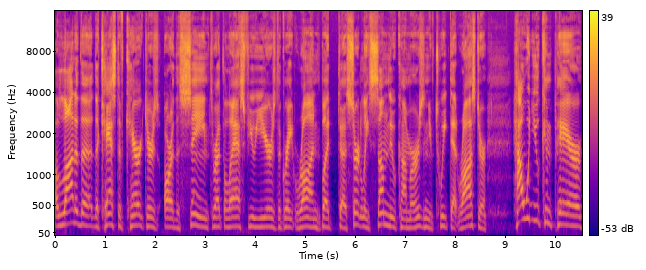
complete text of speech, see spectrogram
a lot of the, the cast of characters are the same throughout the last few years, the great run, but uh, certainly some newcomers, and you've tweaked that roster. How would you compare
